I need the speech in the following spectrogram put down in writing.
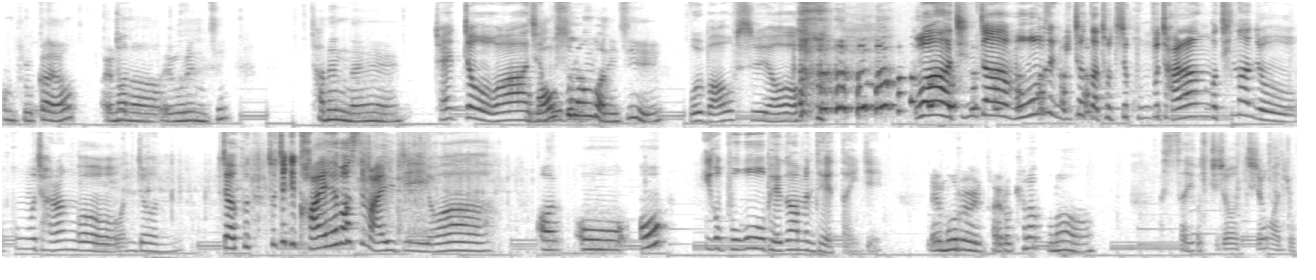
한번 볼까요? 얼마나 메모했는지. 잘했네. 잘했죠? 와 진짜 마우스로 모범- 한 거 아니지? 뭘 마우스요 와 진짜 모범생 미쳤다 저 진짜 공부 잘하는 거 티나죠 공부 잘한 거 완전 진짜 그 솔직히 과외 해봤으면 알지 와 아, 어, 어? 이거 보고 배그하면 되겠다 이제 메모를 다 이렇게 해놨구나. 아싸 이거 찢어 찢어가지고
